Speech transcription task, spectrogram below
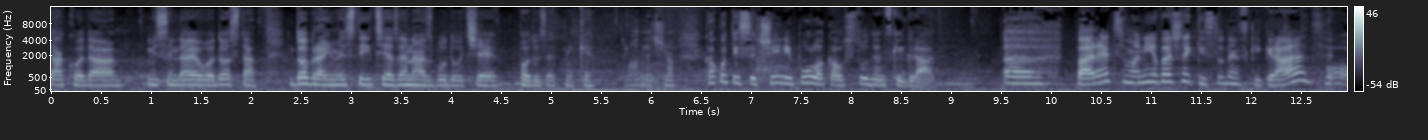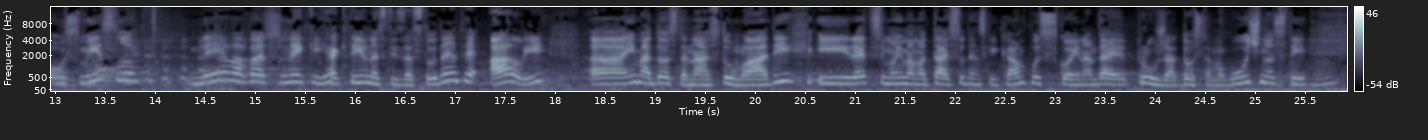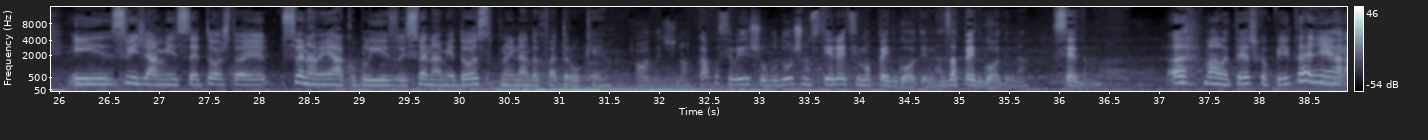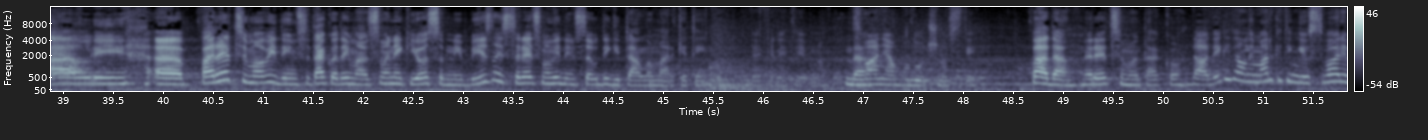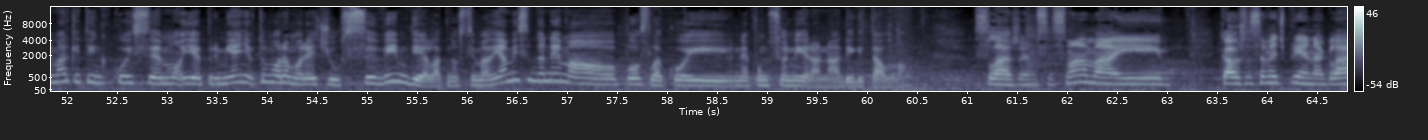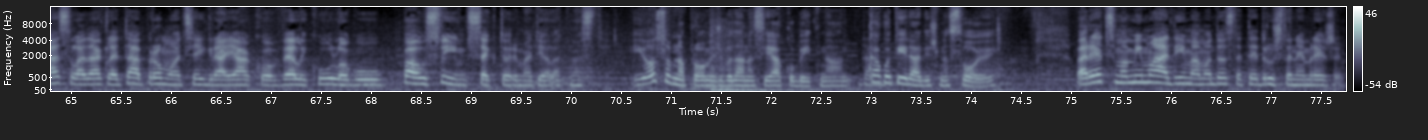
Tako da mislim da je ovo dosta dobra investicija za nas buduće poduzetnike. Odlično. Kako ti se čini Pula kao studentski grad? Uh, pa recimo nije baš neki studentski grad u smislu nema baš nekih aktivnosti za studente, ali ima dosta nas tu mladih i recimo imamo taj studentski kampus koji nam daje pruža dosta mogućnosti mhm. i sviđa mi se to što je sve nam je jako blizu i sve nam je dostupno i na dohvat ruke. Odlično. Kako se vidiš u budućnosti recimo pet godina, za pet godina, sedam? Uh, malo teško pitanje, ali uh, pa recimo vidim se tako da imam svoj neki osobni biznis, recimo vidim se u digitalnom marketingu. Definitivno. Da. Zvanja budućnosti. Pa da, recimo tako. Da, digitalni marketing je u stvari marketing koji se je primjenjiv, to moramo reći, u svim djelatnostima. Ja mislim da nema posla koji ne funkcionira na digitalno. Slažem se s vama i kao što sam već prije naglasila, dakle, ta promocija igra jako veliku ulogu pa u svim sektorima djelatnosti. I osobna promidžba danas je jako bitna. Kako ti radiš na svojoj? Pa recimo mi mladi imamo dosta te društvene mreže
